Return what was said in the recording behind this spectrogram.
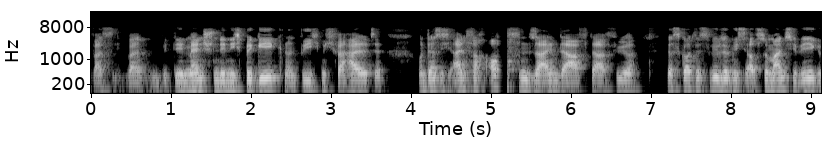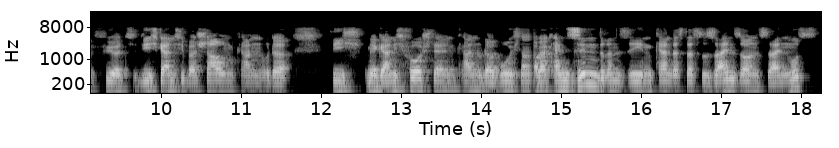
was, den Menschen, denen ich begegne und wie ich mich verhalte. Und dass ich einfach offen sein darf dafür, dass Gottes Wille mich auf so manche Wege führt, die ich gar nicht überschauen kann oder die ich mir gar nicht vorstellen kann oder wo ich noch gar keinen Sinn drin sehen kann, dass das so sein soll und sein muss.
